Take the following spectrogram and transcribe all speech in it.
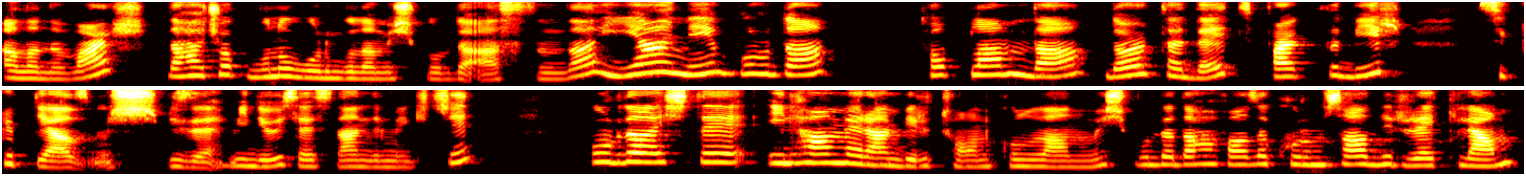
alanı var. Daha çok bunu vurgulamış burada aslında. Yani burada toplamda 4 adet farklı bir script yazmış bize videoyu seslendirmek için. Burada işte ilham veren bir ton kullanmış. Burada daha fazla kurumsal bir reklam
